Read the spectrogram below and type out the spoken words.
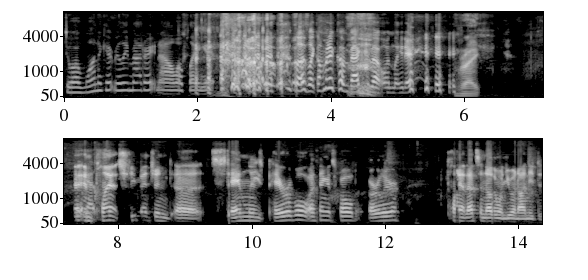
do I want to get really mad right now while playing it? so I was like, I'm gonna come back to that one later. Right. And Yeah. Plant, she mentioned uh, Stanley's Parable, I think it's called earlier. Plant, that's another one you and I need to.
